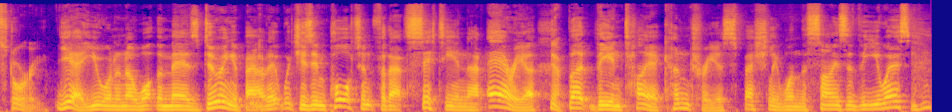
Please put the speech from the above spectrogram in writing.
story. Yeah, you want to know what the mayor's doing about yeah. it, which is important for that city in that area. Yeah. But the entire country, especially one the size of the US, mm -hmm.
